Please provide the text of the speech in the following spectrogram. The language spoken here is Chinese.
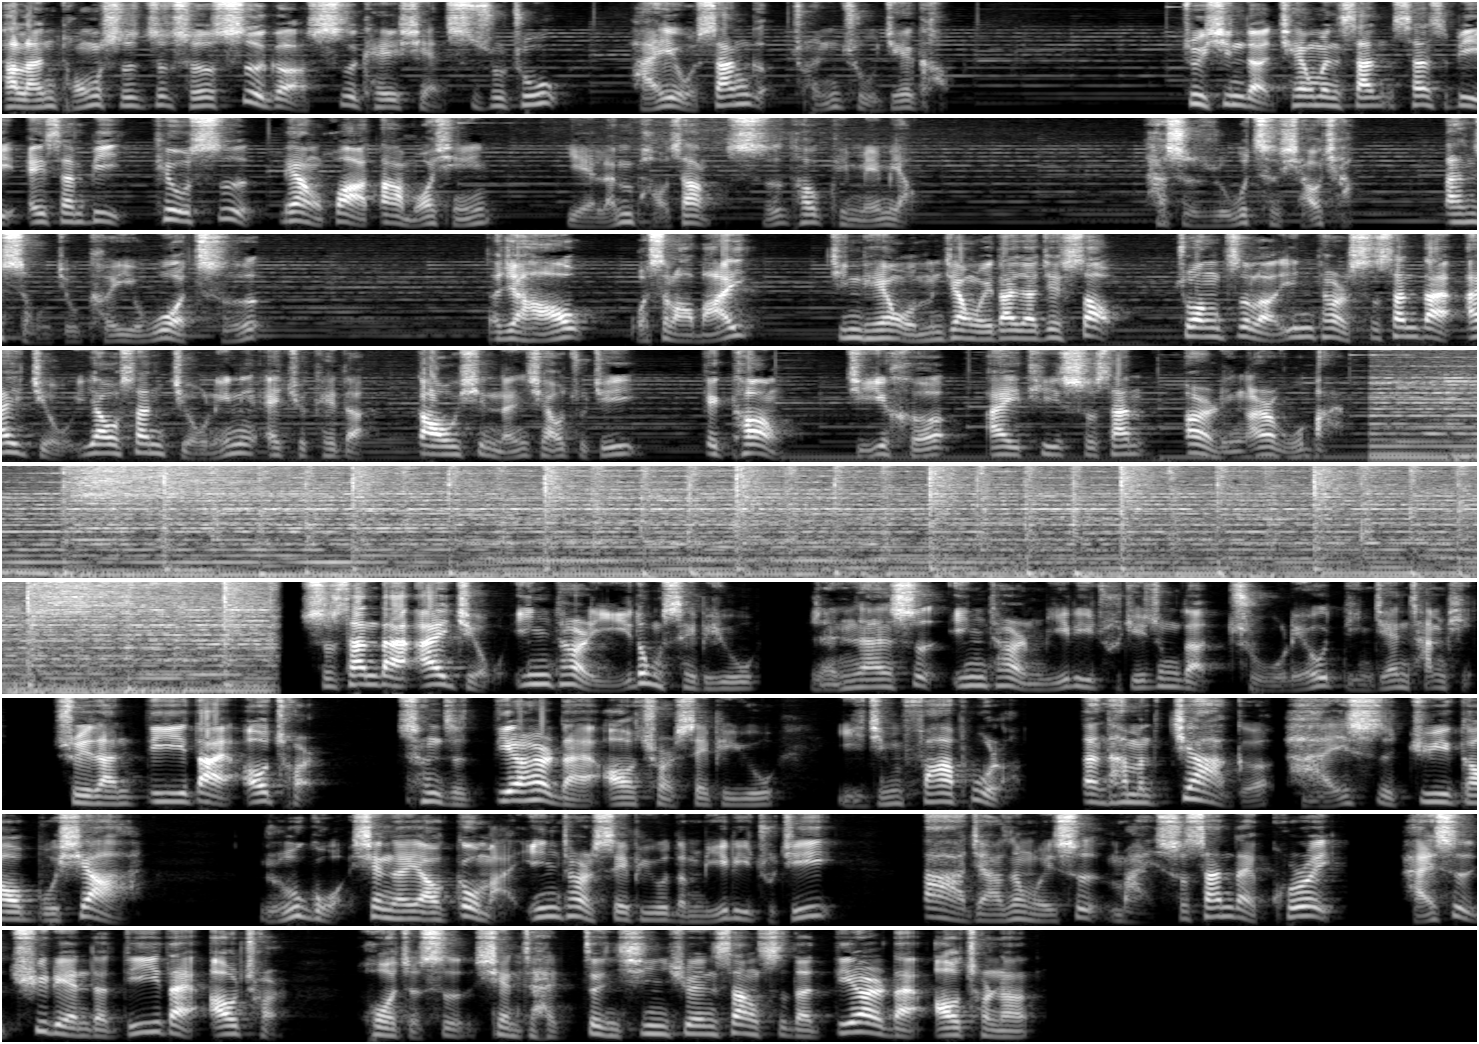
它能同时支持四个 4K 显示输出，还有三个存储接口。最新的千问三 30B A3B Q4 量化大模型也能跑上十 Token 每秒。它是如此小巧，单手就可以握持。大家好，我是老白，今天我们将为大家介绍装置了英特尔十三代 i9 13900HK 的高性能小主机 Geekon 集合 IT 十三2025版。十三代 i9 英特尔移动 CPU 仍然是英特尔迷你主机中的主流顶尖产品，虽然第一代 Ultra。甚至第二代 Ultra CPU 已经发布了，但它们的价格还是居高不下。如果现在要购买英特尔 CPU 的迷你主机，大家认为是买十三代酷睿，还是去年的第一代 Ultra，或者是现在正新宣上市的第二代 Ultra 呢？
